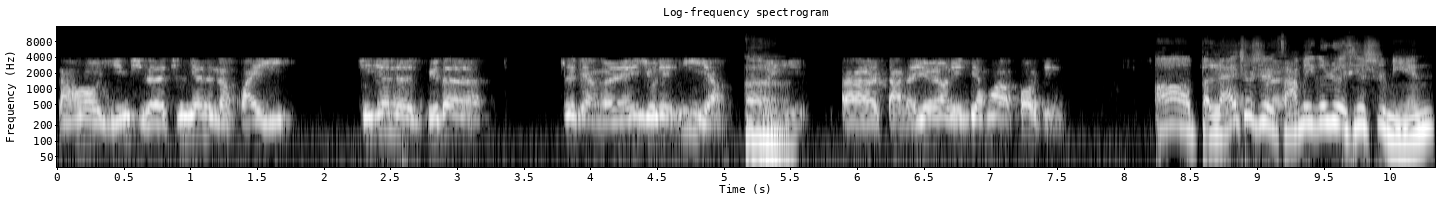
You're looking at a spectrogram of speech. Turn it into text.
然后引起了金先生的怀疑。金先生觉得这两个人有点异样，所以。呃，打了幺幺零电话报警。哦，本来就是咱们一个热心市民，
